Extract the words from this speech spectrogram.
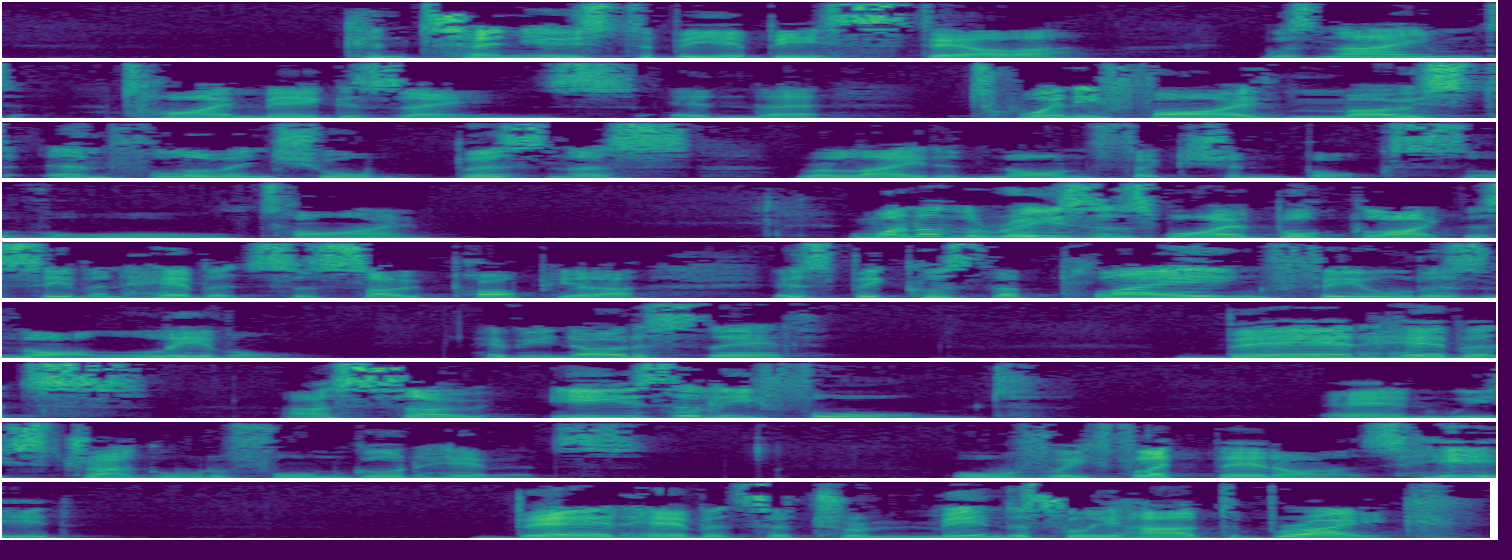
continues to be a bestseller, was named Time Magazine's in the 25 most influential business related non-fiction books of all time. One of the reasons why a book like The Seven Habits is so popular is because the playing field is not level. Have you noticed that? Bad habits are so easily formed and we struggle to form good habits. Or if we flick that on its head, bad habits are tremendously hard to break.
